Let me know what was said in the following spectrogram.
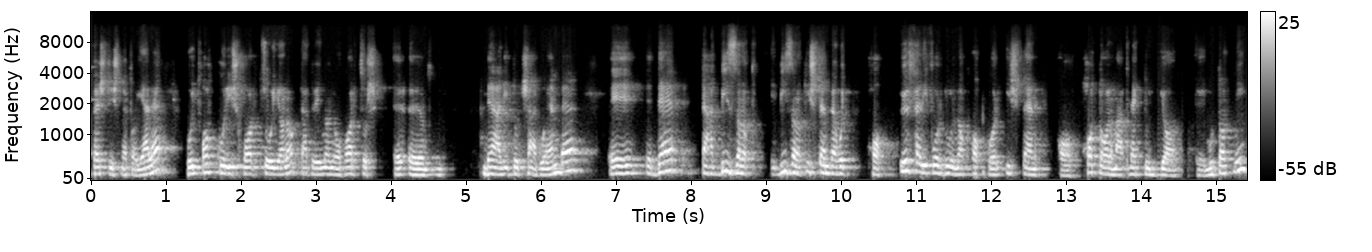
pestésnek a jele, hogy akkor is harcoljanak, tehát ő egy nagyon harcos beállítottságú ember, de tehát bízzanak, bízzanak Istenben, hogy ha ő felé fordulnak, akkor Isten a hatalmát meg tudja mutatni,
